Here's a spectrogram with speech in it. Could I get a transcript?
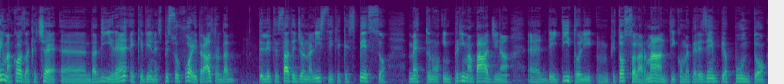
prima cosa che c'è eh, da dire e che viene spesso fuori, tra l'altro, da delle testate giornalistiche che spesso mettono in prima pagina eh, dei titoli mh, mm, piuttosto allarmanti, come per esempio appunto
